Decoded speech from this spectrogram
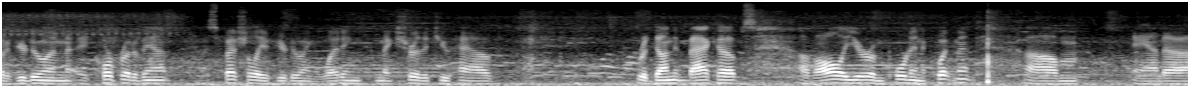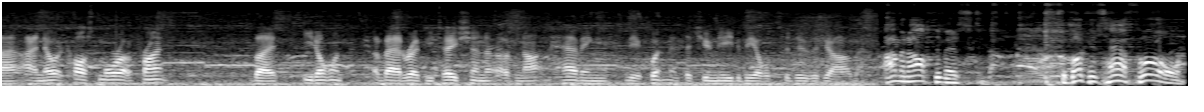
but if you're doing a corporate event especially if you're doing a wedding, make sure that you have redundant backups of all your important equipment. Um, and uh, I know it costs more up front, but you don't want a bad reputation of not having the equipment that you need to be able to do the job. I'm an optimist. The bucket's half full.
